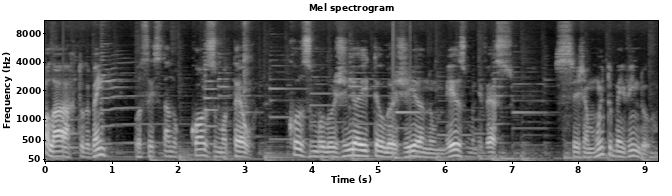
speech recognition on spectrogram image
Olá, tudo bem? Você está no Cosmotel, Cosmologia e Teologia no mesmo universo. Seja muito bem-vindo.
